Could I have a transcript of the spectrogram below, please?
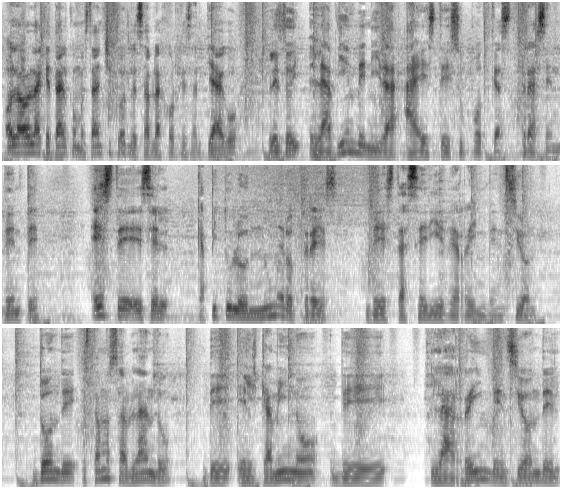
Hola, hola, ¿qué tal? ¿Cómo están chicos? Les habla Jorge Santiago. Les doy la bienvenida a este su podcast trascendente. Este es el capítulo número 3 de esta serie de reinvención, donde estamos hablando del el camino de la reinvención, de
